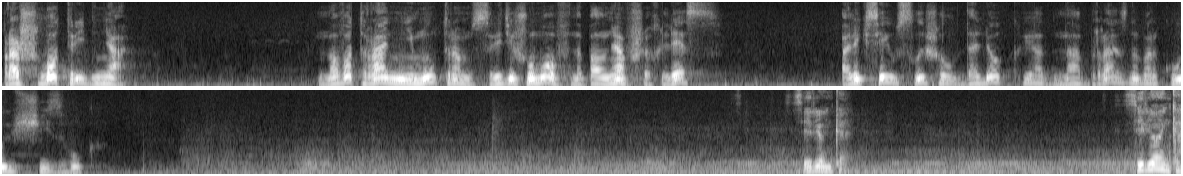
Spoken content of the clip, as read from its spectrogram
Прошло три дня. Но вот ранним утром среди шумов, наполнявших лес, Алексей услышал далекий однообразно воркующий звук. Серенька. Серенька.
